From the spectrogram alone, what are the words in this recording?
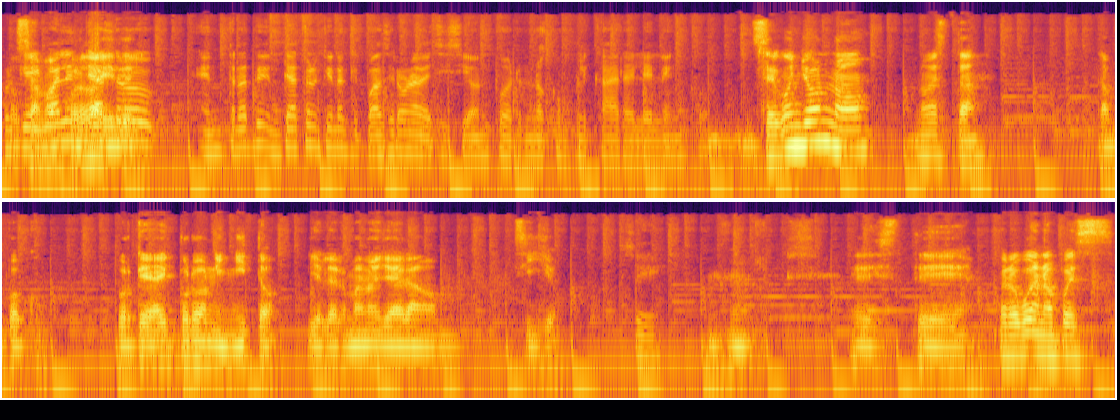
Porque o sea, me igual en teatro, en, tra- en teatro entiendo que puede ser una decisión por no complicar el elenco. Según yo, no, no está. Tampoco. Porque hay puro niñito y el hermano ya era un sillo. Sí. Este, pero bueno, pues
